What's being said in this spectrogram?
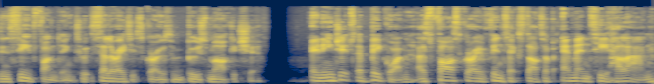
in seed funding to accelerate its growth and boost market share. In Egypt, a big one, as fast-growing fintech startup MNT Halan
